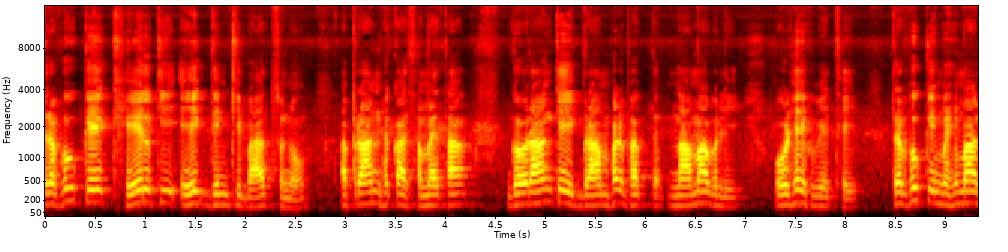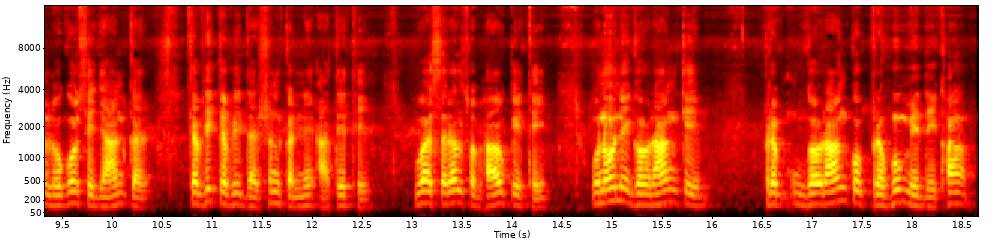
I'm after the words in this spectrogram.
प्रभु के खेल की एक दिन की बात सुनो। अपराह्न का समय था। गौरांग के एक ब्राह्मण भक्त नामावली ओढ़े हुए थे। प्रभु की महिमा लोगों से जानकर कभी कभी दर्शन करने आते थे। वह सरल स्वभाव के थे। उन्होंने गौरांग के गौरांग को प्रभु में देखा।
